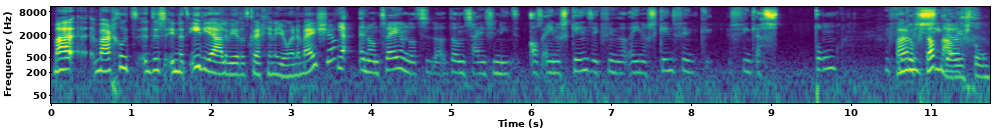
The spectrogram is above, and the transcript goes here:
Maar, maar goed, dus in het ideale wereld krijg je een jongen en een meisje. Ja, en dan twee, omdat ze da- dan zijn ze niet als enigst kind. Ik vind dat enigst kind vind ik, vind ik echt stom. Ik Waarom is dat nou weer stom?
